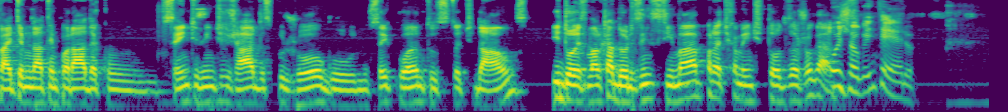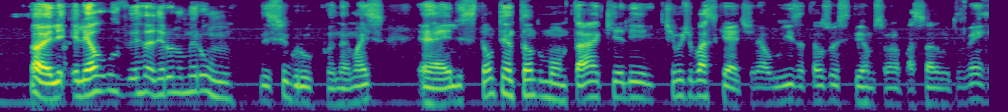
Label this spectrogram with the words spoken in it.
vai terminar a temporada com 120 jardas por jogo, não sei quantos touchdowns e dois marcadores em cima praticamente todas as jogadas. O jogo inteiro. Não, ele, ele é o verdadeiro número um desse grupo, né? Mas é, eles estão tentando montar aquele time de basquete, né? O Luiz até usou esse termo semana passada muito bem.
